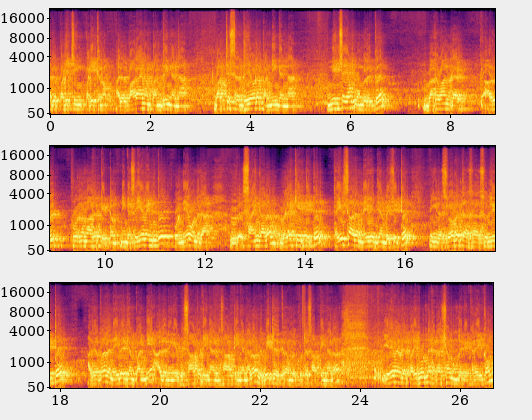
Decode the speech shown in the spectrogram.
அது படிச்சு படிக்கணும். அதை பாராயணம் பண்றீங்கன்னா பக்தி ஸ்ரத்தையோட பண்ணீங்கன்னா நிச்சயம் உங்களுக்கு பகவானோட அருள் பூர்ணமாக கிட்டும். நீங்க செய்ய வேண்டியது ஒன்னே ஒண்ணுதான். சாயங்காலம் விளக்கேத்திட்டு தயிர் சாதம் நைவேத்தியம் வச்சுட்டு நீங்க இந்த ஸ்லோகத்தை சொல்லிட்டு அதுக்கப்புறம் அந்த நைவேத்தியம் பண்ணி அதை நீங்க இப்ப சாப்பிட்டீங்க சாப்பிட்டீங்கன்னாலும் இந்த வீட்டில் இருக்கிறவங்களுக்கு கொடுத்து சாப்பிட்டீங்கன்னாலும் இறைவனுடைய பரிபூர்ண கடாட்சம் உங்களுக்கு கிடைக்கும்.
